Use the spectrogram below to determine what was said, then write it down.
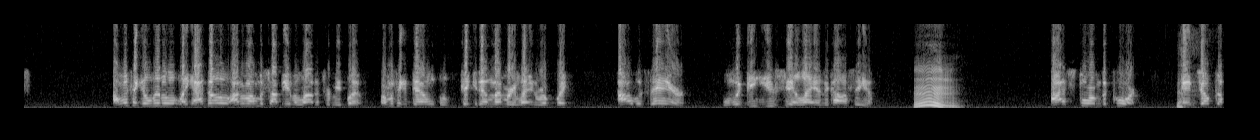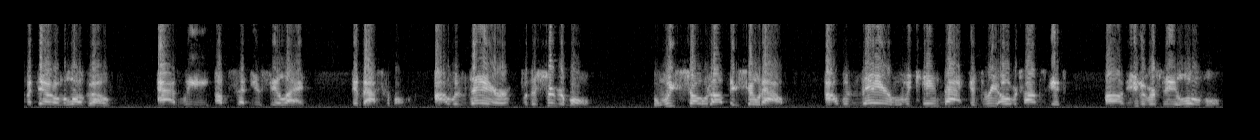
I'm gonna take a little, like I know, I don't know how much time you have allotted for me, but I'm gonna take it down, take it down memory lane real quick. I was there when we beat UCLA in the Coliseum. Mm. I stormed the court and jumped up and down on the logo as we upset UCLA in basketball. I was there for the Sugar Bowl when we showed up and showed out. I was there when we came back in three overtimes against uh, the University of Louisville.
